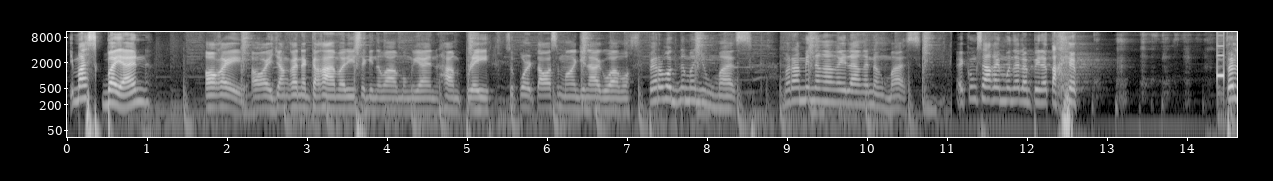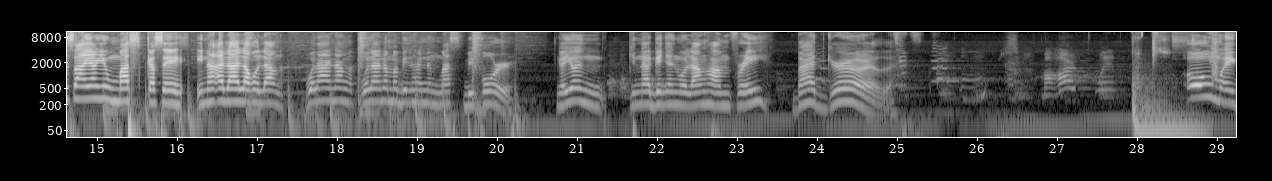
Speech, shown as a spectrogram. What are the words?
I-mask ba yan? Okay, okay, diyan ka nagkakamali sa ginawa mong yan, Humphrey. Support ako sa mga ginagawa mo. Pero wag naman yung mask. Marami nangangailangan ng mask. Eh kung sa akin mo na lang pinatakip. Tol, sayang yung mask kasi. Inaalala ko lang, wala nang, wala nang mabilhan ng mask before. Ngayon, ginaganyan mo lang, Humphrey. Bad girl. My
